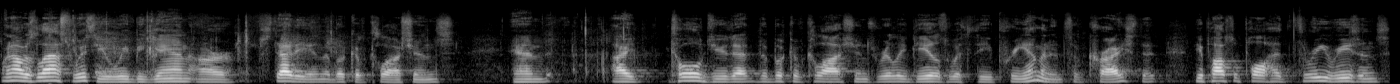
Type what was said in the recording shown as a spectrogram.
When I was last with you, we began our study in the book of Colossians, and I told you that the book of Colossians really deals with the preeminence of Christ, that the Apostle Paul had three reasons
